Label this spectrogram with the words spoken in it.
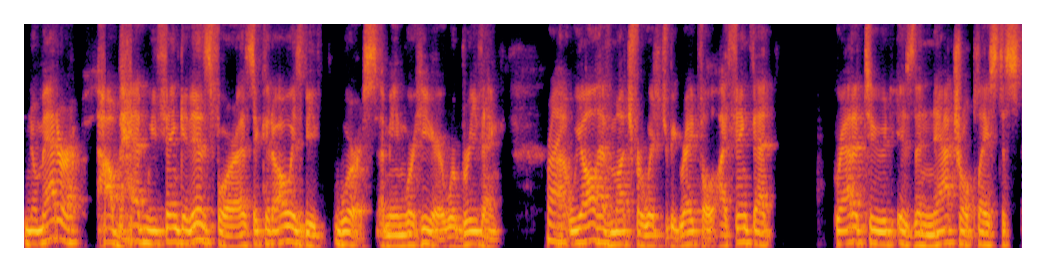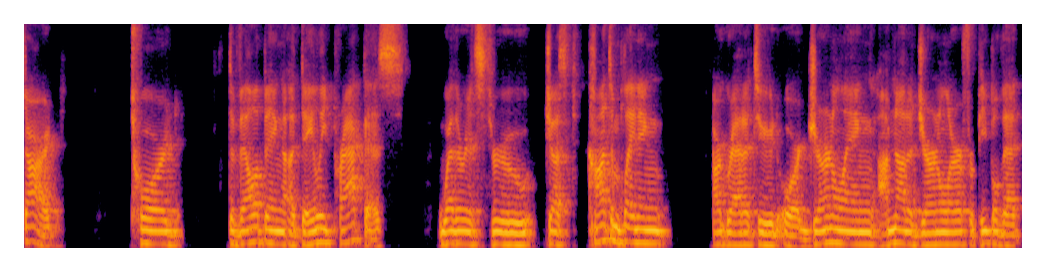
No matter how bad we think it is for us, it could always be worse. I mean, we're here, we're breathing. Right. Uh, we all have much for which to be grateful. I think that gratitude is the natural place to start toward developing a daily practice, whether it's through just contemplating our gratitude or journaling. I'm not a journaler for people that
